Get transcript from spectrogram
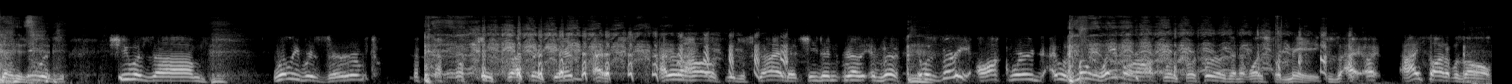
So she was she was um, really reserved. she kid. I, I don't know how else to describe it. She didn't really. It was, very awkward. It was way more awkward for her than it was for me because I, I I thought it was all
